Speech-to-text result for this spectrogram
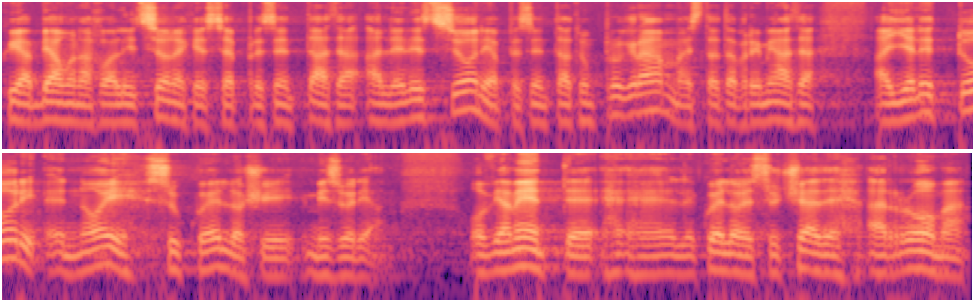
qui abbiamo una coalizione che si è presentata alle elezioni, ha presentato un programma, è stata premiata agli elettori e noi su quello ci misuriamo. Ovviamente eh, quello che succede a Roma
